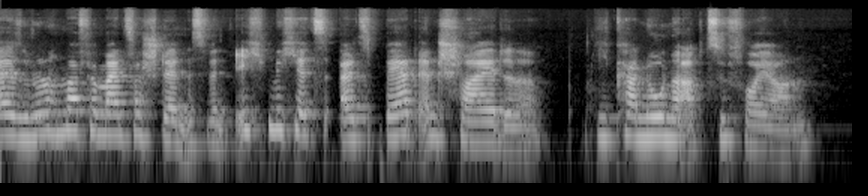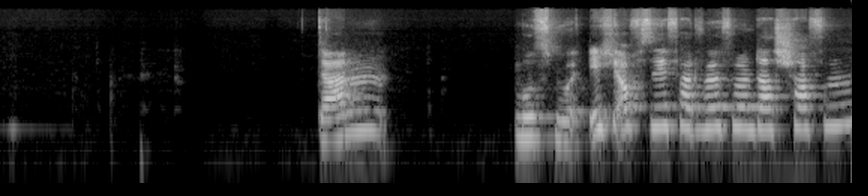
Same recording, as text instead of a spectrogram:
Also nur nochmal für mein Verständnis. Wenn ich mich jetzt als Bert entscheide, die Kanone abzufeuern, dann muss nur ich auf Seefahrt würfeln und das schaffen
